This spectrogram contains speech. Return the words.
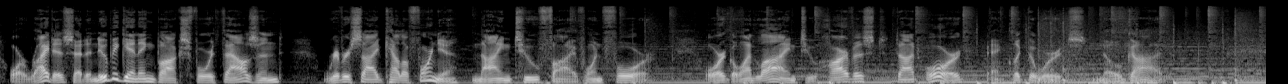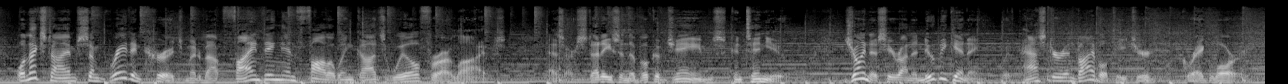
Or write us at A New Beginning, Box 4000, Riverside, California 92514. Or go online to harvest.org and click the words Know God. Well, next time, some great encouragement about finding and following God's will for our lives as our studies in the book of James continue. Join us here on A New Beginning with pastor and Bible teacher Greg Laurie.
